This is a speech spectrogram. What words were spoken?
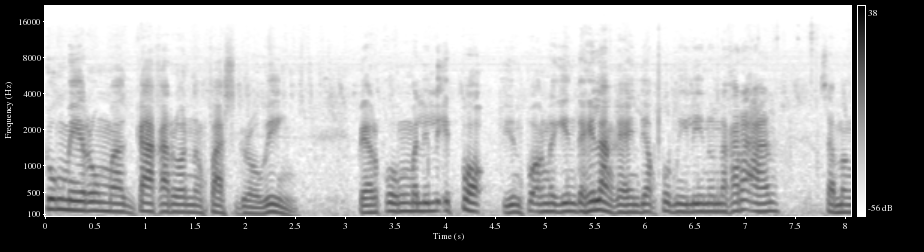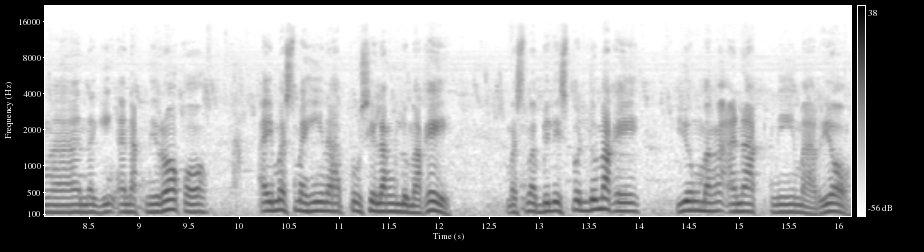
kung mayroong magkakaroon ng fast growing. Pero kung maliliit po, yun po ang naging dahilan. Kaya hindi ako pumili nung nakaraan sa mga naging anak ni Rocco ay mas mahina po silang lumaki. Mas mabilis po lumaki yung mga anak ni Mario.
